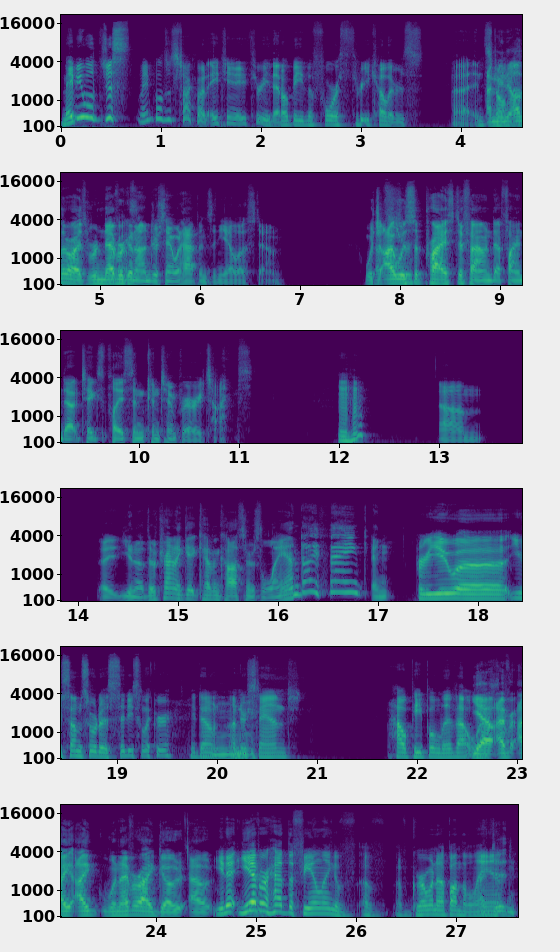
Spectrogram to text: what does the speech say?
Maybe we'll just maybe we'll just talk about 1883. That'll be the fourth three colors. Uh, I mean, otherwise, we're never going to understand what happens in Yellowstone, which That's I was true. surprised to found find out takes place in contemporary times. Mhm. Um, uh, you know, they're trying to get Kevin Costner's land, I think, and Are you uh you some sort of city slicker? You don't Mm. understand how people live out yeah, west? I, I, I, whenever I go out, you know, you yeah. ever had the feeling of, of, of growing up on the land? I land, didn't.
